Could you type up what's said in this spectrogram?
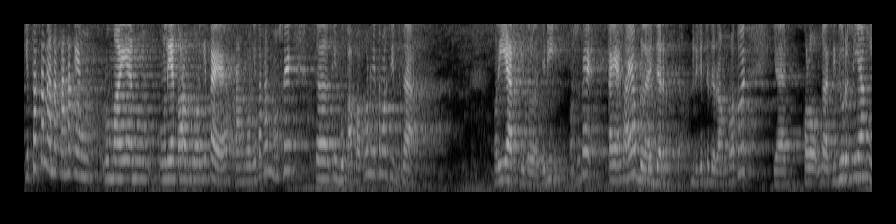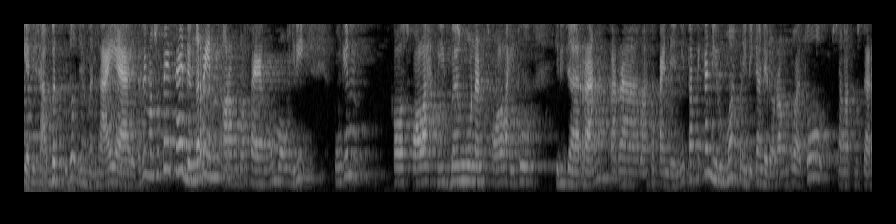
kita kan anak-anak yang lumayan ngelihat orang tua kita ya orang tua kita kan maksudnya sesibuk apa pun kita masih bisa ngeliat gitu loh jadi maksudnya kayak saya belajar dari kecil dari orang tua tuh ya kalau nggak tidur siang ya disabet itu zaman saya gitu. tapi maksudnya saya dengerin orang tua saya ngomong jadi mungkin kalau sekolah di bangunan sekolah itu jadi jarang karena masa pandemi tapi kan di rumah pendidikan dari orang tua itu sangat besar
